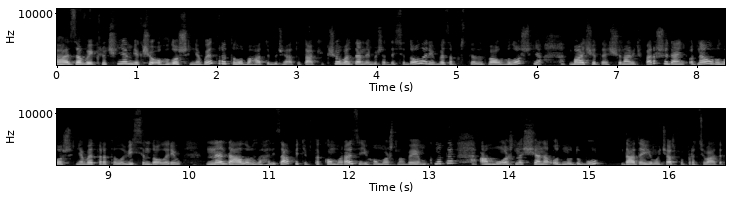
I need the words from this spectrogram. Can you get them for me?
Е, За виключенням, якщо оголошення витратило багато бюджету. Так, якщо у вас денний бюджет 10 доларів, ви запустили два оголошення, бачите, що навіть в перший день одне оголошення витратило 8 доларів, не дало взагалі запитів, в такому разі його можна вимкнути, а можна ще на одну добу. Дати йому час попрацювати,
